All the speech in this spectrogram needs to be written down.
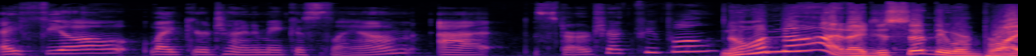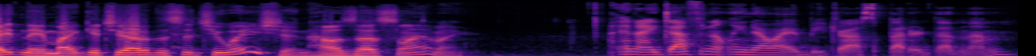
I feel like you're trying to make a slam at Star Trek people, No, I'm not. I just said they were bright and they might get you out of the situation. How's that slamming? and I definitely know I'd be dressed better than them.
